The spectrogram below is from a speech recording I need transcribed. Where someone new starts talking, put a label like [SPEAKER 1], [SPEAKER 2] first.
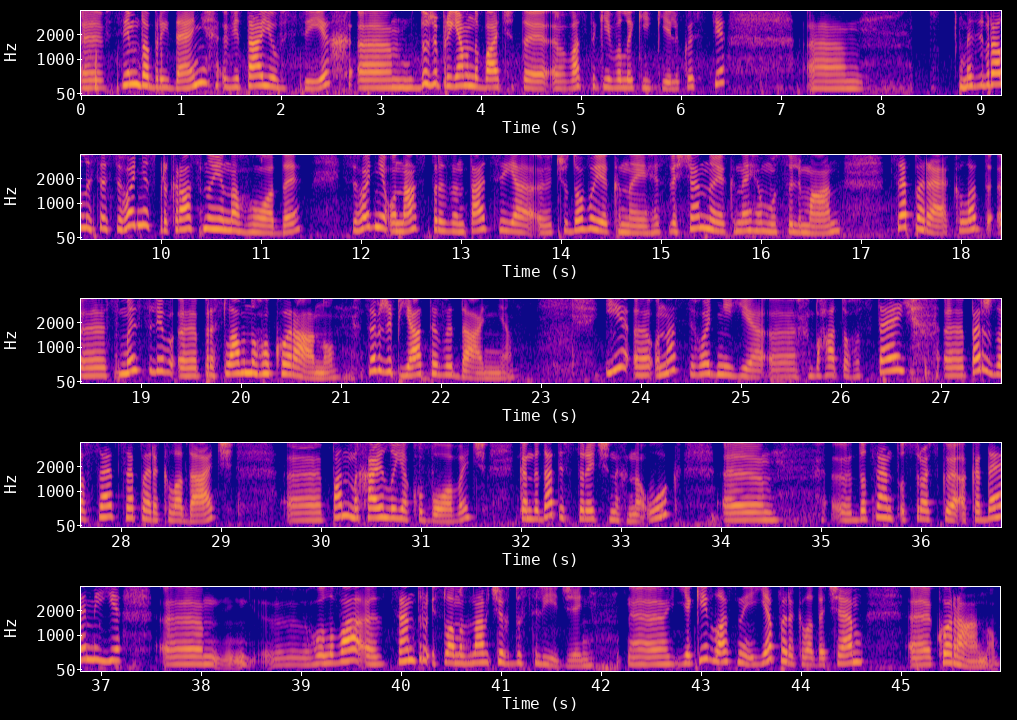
[SPEAKER 1] Е, всім добрий день, вітаю всіх. Е, дуже приємно бачити вас в такій великій кількості. Е, ми зібралися сьогодні з прекрасної нагоди. Сьогодні у нас презентація чудової книги, священної книги мусульман. Це переклад смислів преславного Корану. Це вже п'яте видання. І у нас сьогодні є багато гостей. Перш за все, це перекладач. Е, пан Михайло Якубович, кандидат історичних наук. Е, е, доцент Острозької академії, голова Центру ісламознавчих досліджень, який власне є перекладачем Корану.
